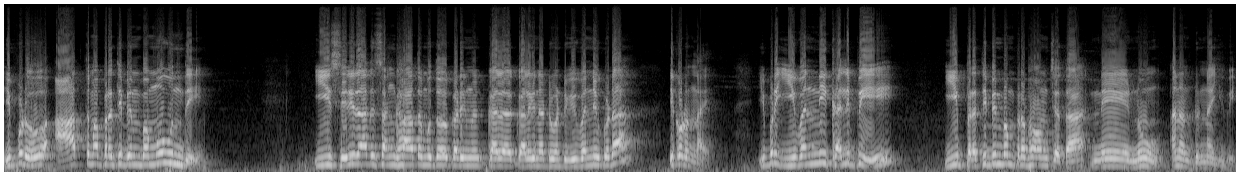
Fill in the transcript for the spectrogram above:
ఇప్పుడు ఆత్మ ప్రతిబింబము ఉంది. ఈ శరీరాది సంఘాతముతో కలిగిన కలిగినటువంటివి ఇవన్నీ కూడా ఇక్కడ ఉన్నాయి ఇప్పుడు ఇవన్నీ కలిపి ఈ ప్రతిబింబం ప్రభావం చేత నేను అని అంటున్నాయి ఇవి.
